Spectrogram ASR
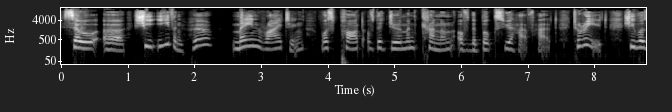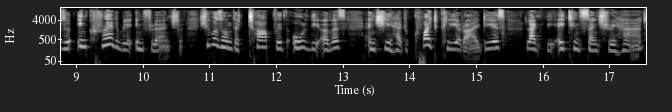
So uh, she even, her main writing was part of the German canon of the books you have had to read. She was incredibly influential. She was on the top with all the others, and she had quite clear ideas, like the 18th century had,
